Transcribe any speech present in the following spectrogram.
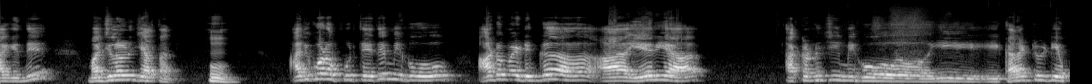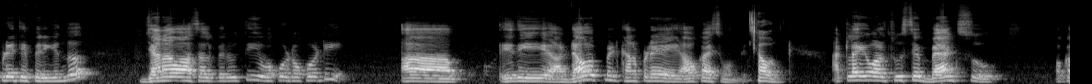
ఆగింది. మధ్యలో నుంచి వెళ్తుంది. అది కూడా పూర్తి అయితే మీకు ఆటోమేటిక్గా ఆ ఏరియా అక్కడ నుంచి మీకు ఈ ఈ కనెక్టివిటీ ఎప్పుడైతే పెరిగిందో జనావాసాలు పెరుగుతాయి ఒక్కొక్కటి ఒక్కొక్కటి ఇది ఆ డెవలప్మెంట్ కనపడే అవకాశం ఉంది. అవును. అట్లాగే వాళ్ళు చూస్తే బ్యాంక్స్ ఒక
